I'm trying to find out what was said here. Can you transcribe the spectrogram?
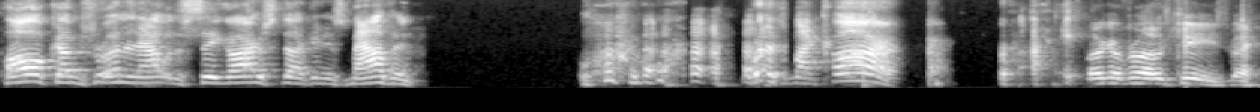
Paul comes running out with a cigar stuck in his mouth and where's my car? Right. Looking for those keys, man.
